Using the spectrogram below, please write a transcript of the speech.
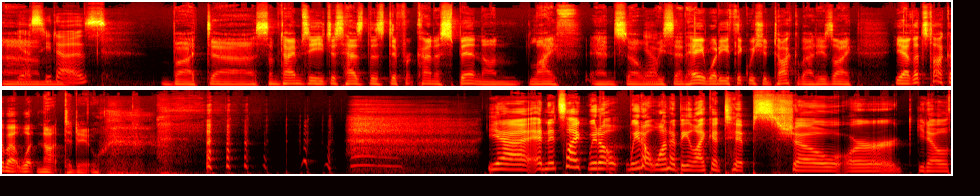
Um, Yes, he does. But uh, sometimes he just has this different kind of spin on life. And so when we said, "Hey, what do you think we should talk about?" He's like, "Yeah, let's talk about what not to do." Yeah, and it's like we don't we don't want to be like a tips show or, you know,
